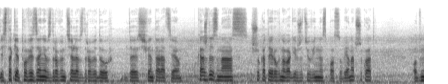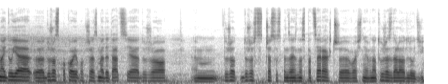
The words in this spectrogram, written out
jest takie powiedzenie w zdrowym ciele, w zdrowy duch i to jest święta racja. Każdy z nas szuka tej równowagi w życiu w inny sposób. Ja na przykład odnajduję e, dużo spokoju poprzez medytację, dużo, dużo, dużo czasu spędzając na spacerach czy właśnie w naturze z dala od ludzi.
